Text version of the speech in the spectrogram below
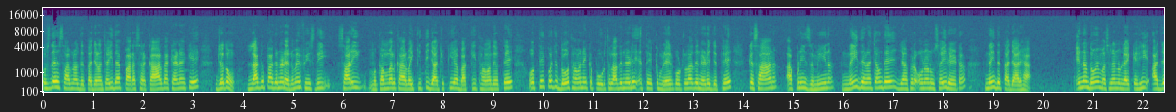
ਉਸ ਦੇ ਹਿਸਾਬ ਨਾਲ ਦਿੱਤਾ ਜਾਣਾ ਚਾਹੀਦਾ ਹੈ। ਪਰ ਸਰਕਾਰ ਦਾ ਕਹਿਣਾ ਹੈ ਕਿ ਜਦੋਂ ਲਗਭਗ 99% ਦੀ ਸਾਰੀ ਮੁਕੰਮਲ ਕਾਰਵਾਈ ਕੀਤੀ ਜਾ ਚੁੱਕੀ ਹੈ ਬਾਕੀ ਥਾਵਾਂ ਦੇ ਉੱਤੇ, ਉੱਥੇ ਕੁਝ ਦੋ ਥਾਵਾਂ ਨੇ ਕਪੂਰਥਲਾ ਦੇ ਨੇੜੇ ਅਤੇ ਇੱਕ ਮਲੇਰਕੋਟਲਾ ਦੇ ਨੇੜੇ, ਜਿੱਥੇ ਕਿਸਾਨ ਆਪਣੀ ਜ਼ਮੀਨ ਨਹੀਂ ਦੇਣਾ ਚਾਹੁੰਦੇ ਜਾਂ ਫਿਰ ਉਹਨਾਂ ਨੂੰ ਸਹੀ ਰੇਟ ਨਹੀਂ ਦਿੱਤਾ ਜਾ ਰਿਹਾ। ਇਹਨਾਂ ਦੋਵੇਂ ਮਸਲਿਆਂ ਨੂੰ ਲੈ ਕੇ ਹੀ ਅੱਜ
